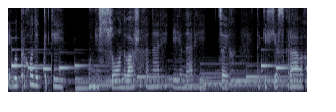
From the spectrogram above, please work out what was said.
Якби приходить такий унісон ваших енергій і енергій цих таких яскравих.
